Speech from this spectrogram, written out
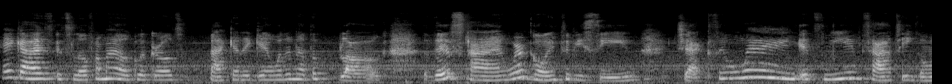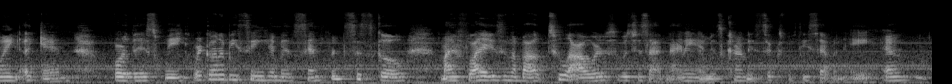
Hey guys, it's Lo from MiaOkla Girls back at again with another vlog. This time we're going to be seeing Jackson Wang. It's me and Tati going again for this week. We're going to be seeing him in San Francisco. My flight is in about two hours, which is at 9 a.m. It's currently 6.57 a.m.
